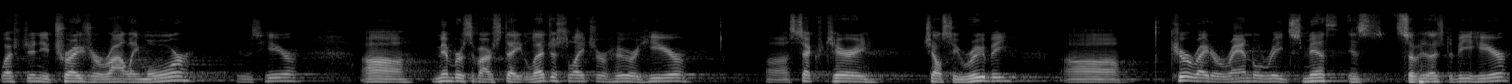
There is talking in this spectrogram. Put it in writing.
West Virginia Treasurer Riley Moore, who's here, uh, members of our state legislature who are here, uh, Secretary Chelsea Ruby, uh, Curator Randall Reid-Smith is supposed to be here,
